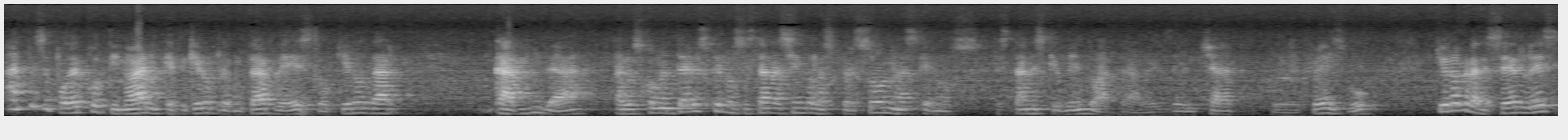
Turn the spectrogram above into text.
Antes de poder continuar y que te quiero preguntar de esto, quiero dar cabida a los comentarios que nos están haciendo las personas que nos están escribiendo a través del chat de Facebook. Quiero agradecerles.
